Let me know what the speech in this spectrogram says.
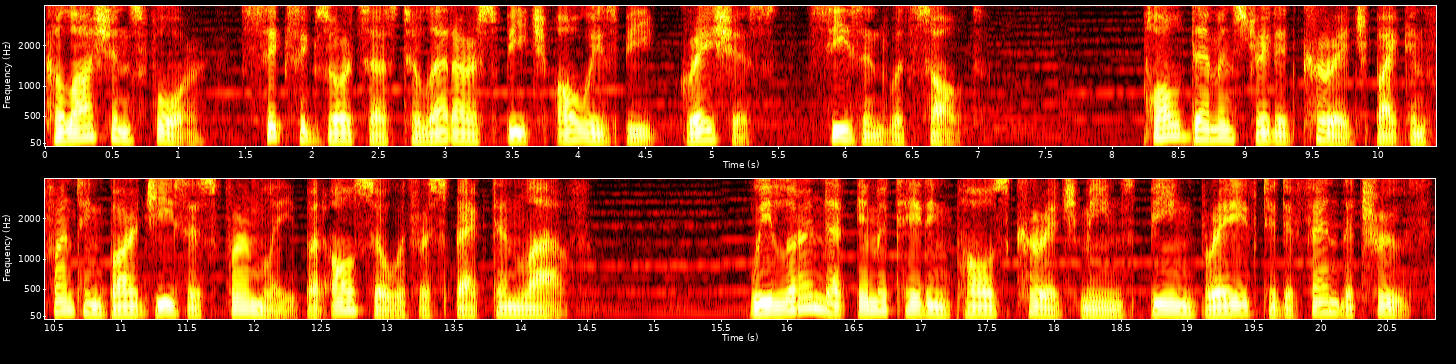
Colossians 4, 6 exhorts us to let our speech always be gracious, seasoned with salt. Paul demonstrated courage by confronting Bar Jesus firmly but also with respect and love. We learn that imitating Paul's courage means being brave to defend the truth,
